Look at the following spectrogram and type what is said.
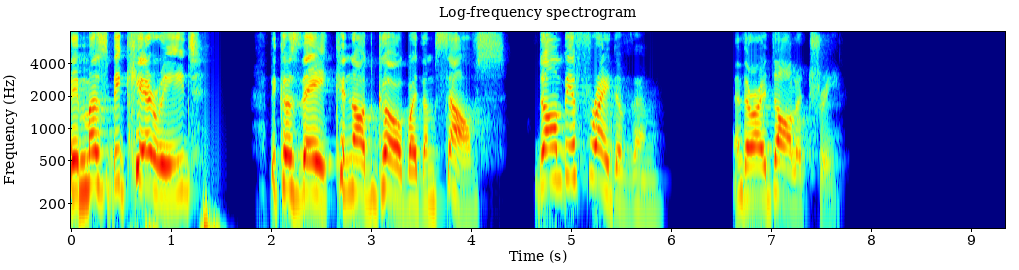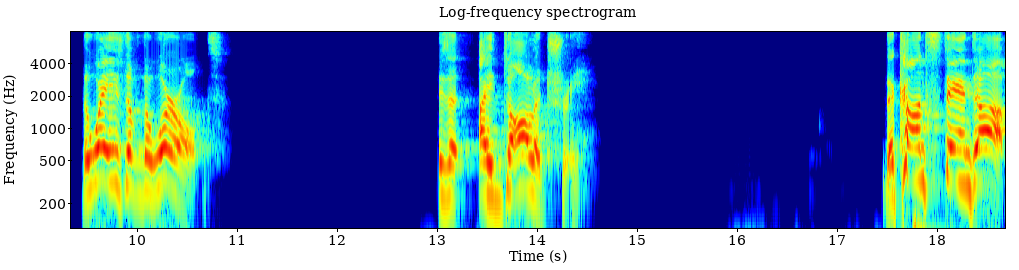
They must be carried because they cannot go by themselves. Don't be afraid of them and their idolatry. The ways of the world is an idolatry. They can't stand up.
